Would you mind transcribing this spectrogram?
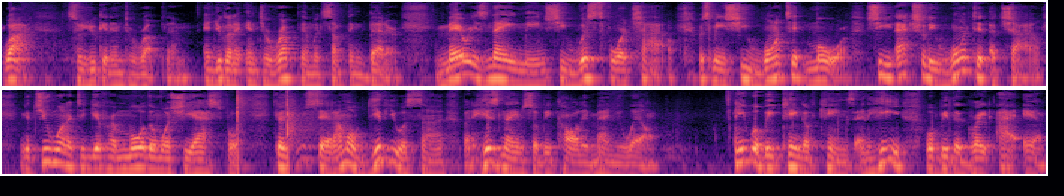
Why? So you can interrupt them. And you're going to interrupt them with something better. Mary's name means she wished for a child, which means she wanted more. She actually wanted a child, that you wanted to give her more than what she asked for. Because you said, I'm going to give you a son, but his name shall be called Emmanuel. He will be King of Kings, and He will be the great I am,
